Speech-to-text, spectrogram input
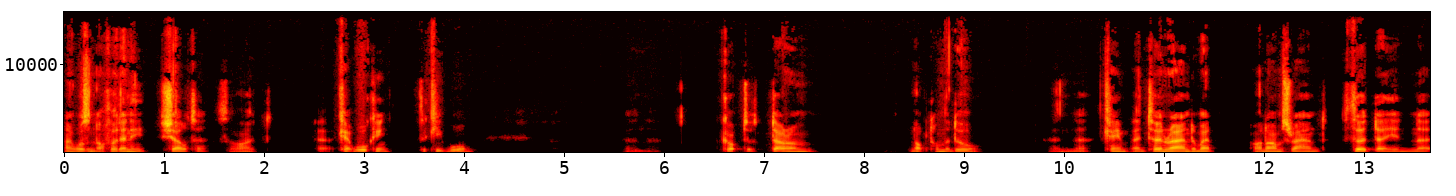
I wasn't offered any shelter, so I uh, kept walking to keep warm. And uh, got to Durham, knocked on the door, and uh, came and turned around and went on alms round. Third day in uh,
